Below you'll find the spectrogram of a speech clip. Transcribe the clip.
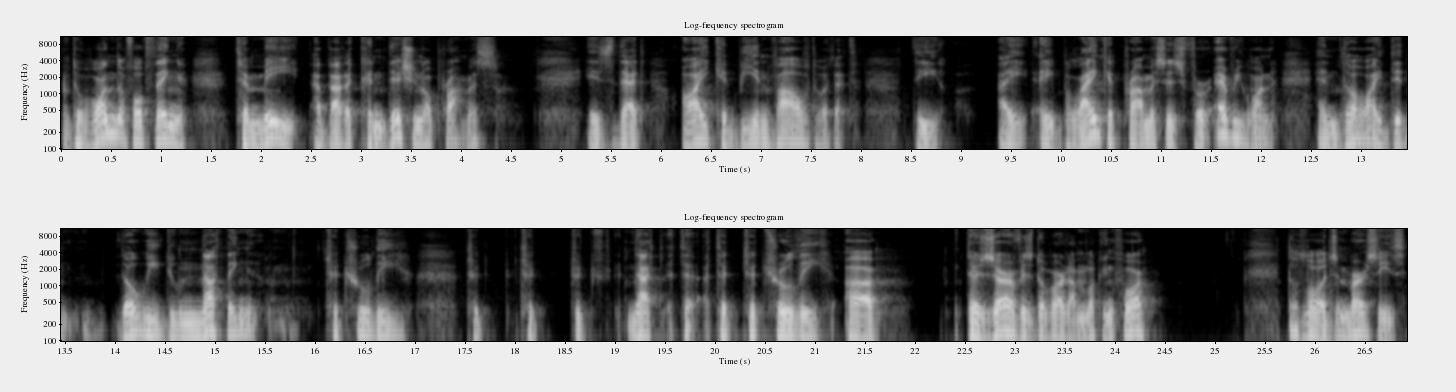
The wonderful thing to me about a conditional promise is that I could be involved with it. The a, a blanket promise is for everyone, and though I didn't, though we do nothing to truly, to to to not to to, to truly uh, deserve is the word I'm looking for. The Lord's mercies,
